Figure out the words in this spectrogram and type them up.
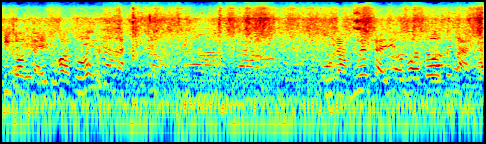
呢個計劃都，湖南嘅計劃都啲人教。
